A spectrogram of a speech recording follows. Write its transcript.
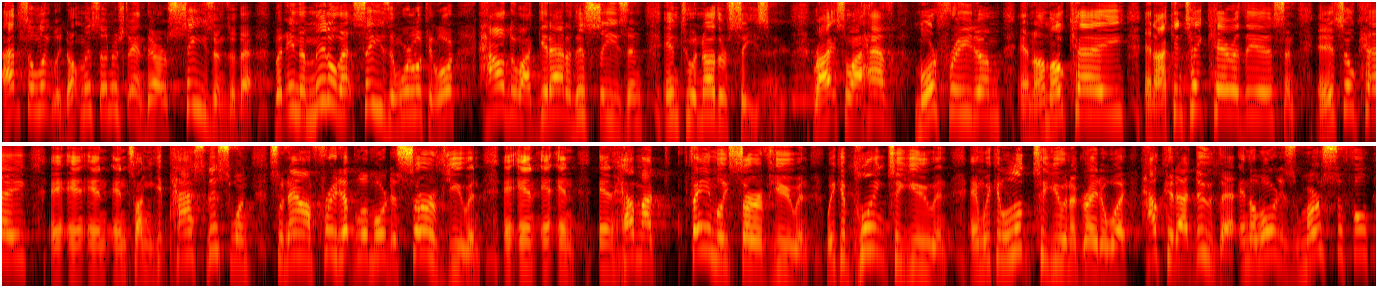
Absolutely. Don't misunderstand. There are seasons of that. But in the middle of that season, we're looking, Lord, how do I get out of this season into another season, right? So I have more freedom and I'm okay and I can take care of this and, and it's okay. And, and, and so I can get past this one. So now I'm freed up a little more to serve you and, and, and, and, and have my family serve you and we can point to you and, and we can look to you in a greater way. How could I do that? And the Lord is merciful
